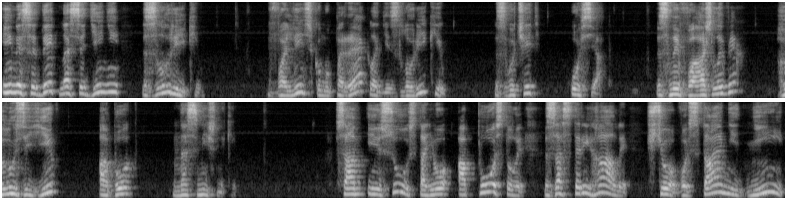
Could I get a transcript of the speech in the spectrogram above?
і не сидить на сидінні злоріків. В валінському перекладі злоріків звучить ось як зневажливих, глузіїв або насмішників. Сам Ісус та Його апостоли застерігали, що в останні дні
